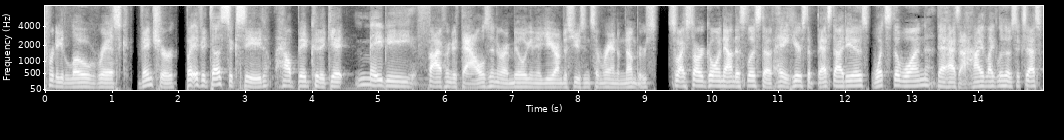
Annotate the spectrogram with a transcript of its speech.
pretty low risk venture. But if it does succeed, how big could it get? Maybe 500,000 or a million a year. I'm just using some random numbers. So I started going down this list of, hey, here's the best ideas. What's the one that has a high likelihood of success?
